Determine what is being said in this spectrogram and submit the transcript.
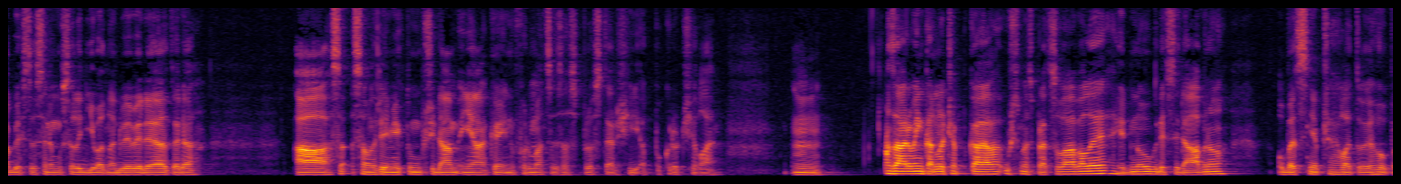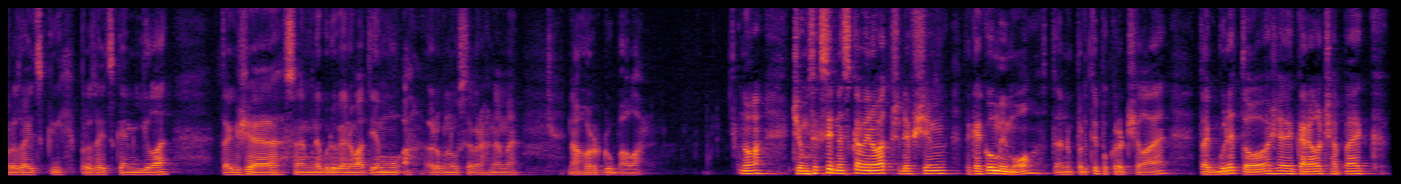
abyste se nemuseli dívat na dvě videa teda. A samozřejmě k tomu přidám i nějaké informace zase pro starší a pokročilé. Mm. Zároveň Karla Čapka už jsme zpracovávali jednou, kdysi dávno, obecně přehled o jeho prozaických, prozaickém díle, takže se nebudu věnovat jemu a rovnou se vrhneme na Hordu Bala. No a čemu se chci dneska věnovat především, tak jako mimo, ten pro ty pokročilé, tak bude to, že Karel Čapek,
